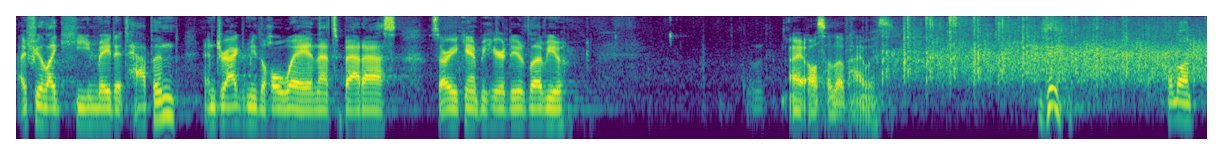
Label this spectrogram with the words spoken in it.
I feel like he made it happen and dragged me the whole way, and that's badass. Sorry you can't be here, dude. Love you. I also love Highwiz. Hold on.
